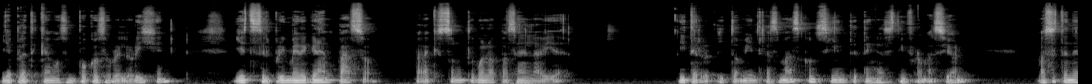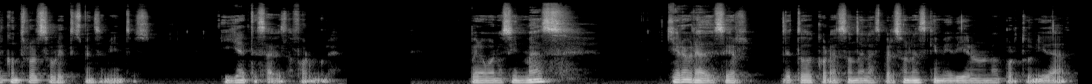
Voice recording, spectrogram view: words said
ya platicamos un poco sobre el origen, y este es el primer gran paso para que esto no te vuelva a pasar en la vida. Y te repito, mientras más consciente tengas esta información, vas a tener control sobre tus pensamientos y ya te sabes la fórmula. Pero bueno, sin más, quiero agradecer de todo corazón a las personas que me dieron una oportunidad,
